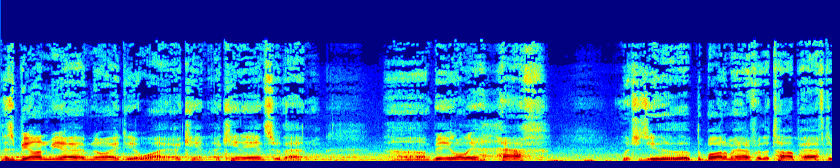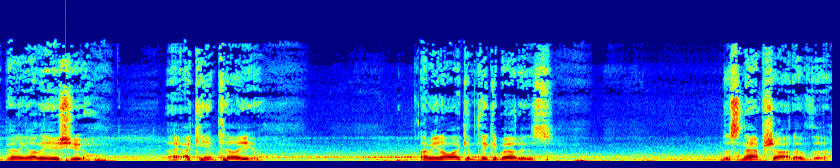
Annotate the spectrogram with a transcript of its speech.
It's beyond me. I have no idea why. I can't. I can't answer that. Uh, being only a half, which is either the, the, bottom half or the top half, depending on the issue, I, I can't tell you. I mean, all I can think about is the snapshot of the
